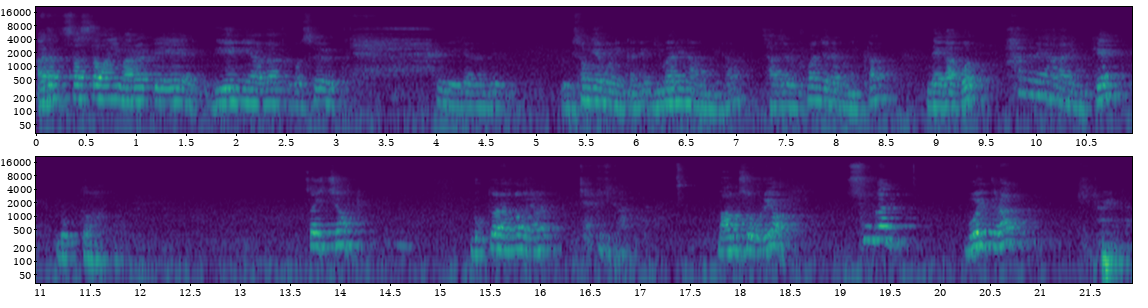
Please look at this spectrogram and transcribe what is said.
아닥사스 왕이 말할 때에 느헤미야가 그것을 그대로 얘기하는데 성경에 보니까요 이 말이 나옵니다. 4절 후반절에 보니까 내가 곧 하늘의 하나님께 묵도하고 써 있죠. 묵도라는 건 뭐냐면 짧게 기도하는 거예요. 마음속으로요 순간 뭐 했더라? 기도했더라.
